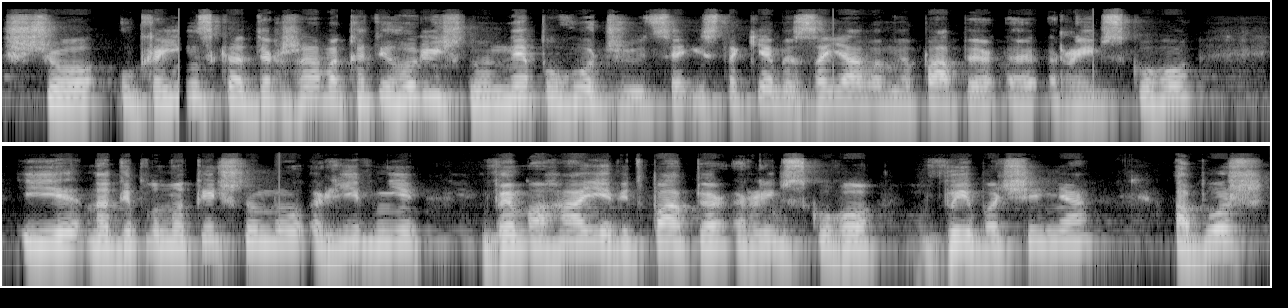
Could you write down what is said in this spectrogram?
що українська держава категорично не погоджується із такими заявами папи е, римського і на дипломатичному рівні вимагає від папи римського вибачення або ж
